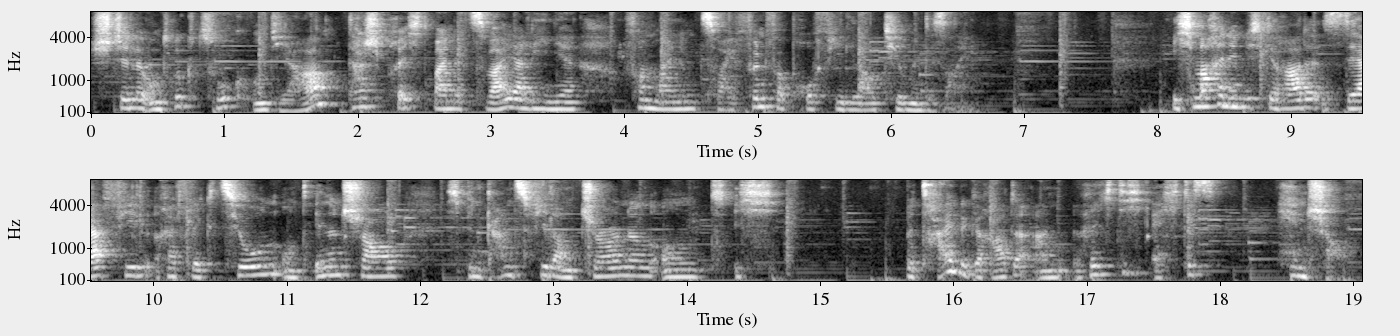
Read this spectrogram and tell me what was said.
Stille und Rückzug. Und ja, da spricht meine Zweierlinie von meinem 2-5er-Profil laut Human Design. Ich mache nämlich gerade sehr viel Reflexion und Innenschau. Ich bin ganz viel am Journal und ich betreibe gerade ein richtig echtes Hinschauen.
